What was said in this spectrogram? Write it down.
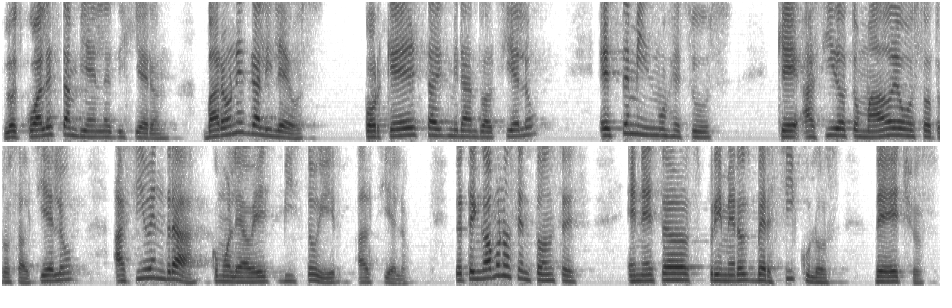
los cuales también les dijeron, varones Galileos, ¿por qué estáis mirando al cielo? Este mismo Jesús, que ha sido tomado de vosotros al cielo, así vendrá como le habéis visto ir al cielo. Detengámonos entonces en esos primeros versículos de Hechos.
